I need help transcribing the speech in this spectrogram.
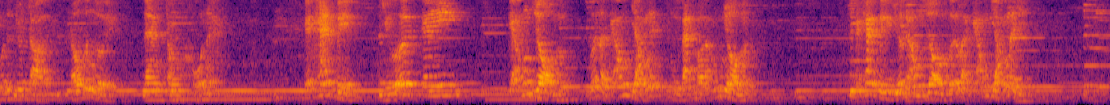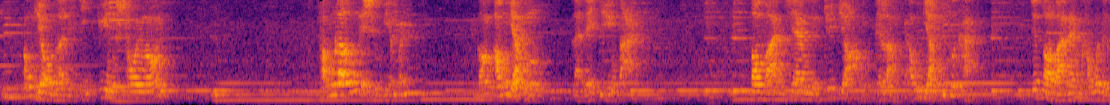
của Đức Chúa Trời đối với người đang trong khổ nạn? Cái khác biệt giữa cái cái ống dồn với là cái ống dẫn ấy, người bác gọi là ống nhòm ấy. cái khác biệt giữa cái ống dồn với là cái ống dẫn là gì? Ống dồn là để chỉ chuyên soi mói phóng lớn cái sự việc ấy, còn ống dẫn là để chuyển tải tôi và anh xem được Chúa chọn để làm cái ống dẫn phước hạnh. Chứ tôi và anh em không có được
